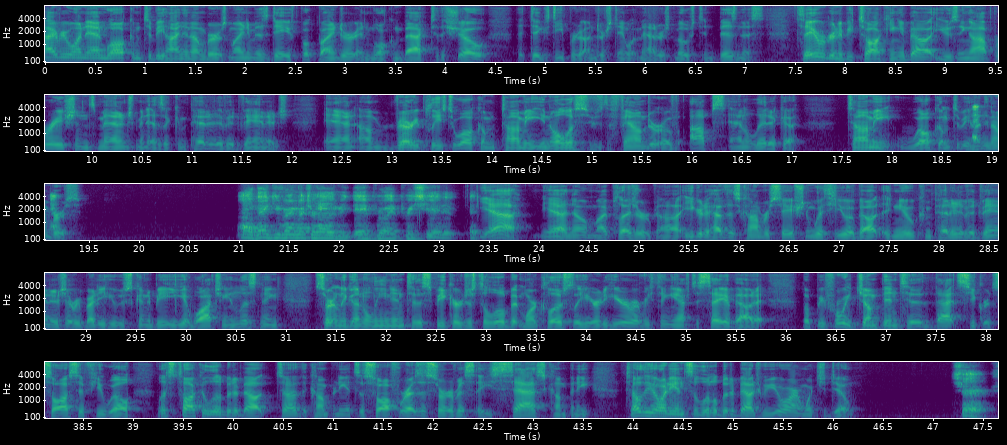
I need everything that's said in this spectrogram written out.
Hi, everyone, and welcome to Behind the Numbers. My name is Dave Bookbinder, and welcome back to the show that digs deeper to understand what matters most in business. Today, we're going to be talking about using operations management as a competitive advantage. And I'm very pleased to welcome Tommy Yionoulis, who's the founder of OpsAnalitica. Tommy, welcome to Behind the Numbers. Oh, thank you very much for having me, Dave. Really appreciate it. Yeah, yeah, no, my pleasure. Uh, eager to have this conversation with you about a new competitive advantage. Everybody who's going to be watching and listening certainly going to lean into the speaker just a little bit more closely here to hear everything you have to say about it. But before we jump into that secret sauce, if you will, let's talk a little bit about uh, the company. It's a software as a service, a SaaS company. Tell the audience a little bit about who you are and what you do. Sure.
